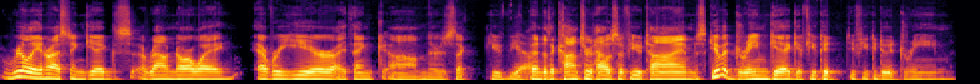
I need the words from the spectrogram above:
really interesting gigs around Norway every year. I think um, there's a you've, you've yeah. been to the concert house a few times. Do you have a dream gig? If you could, if you could do a dream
